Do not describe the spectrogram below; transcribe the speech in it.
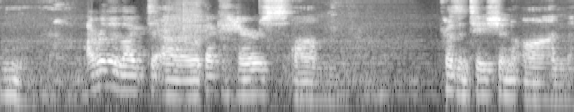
Hmm. I really liked uh, Rebecca Hare's um, presentation on uh,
